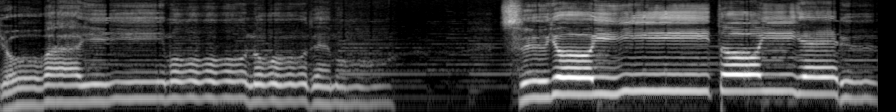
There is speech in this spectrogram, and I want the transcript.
弱いものでも強いと言える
